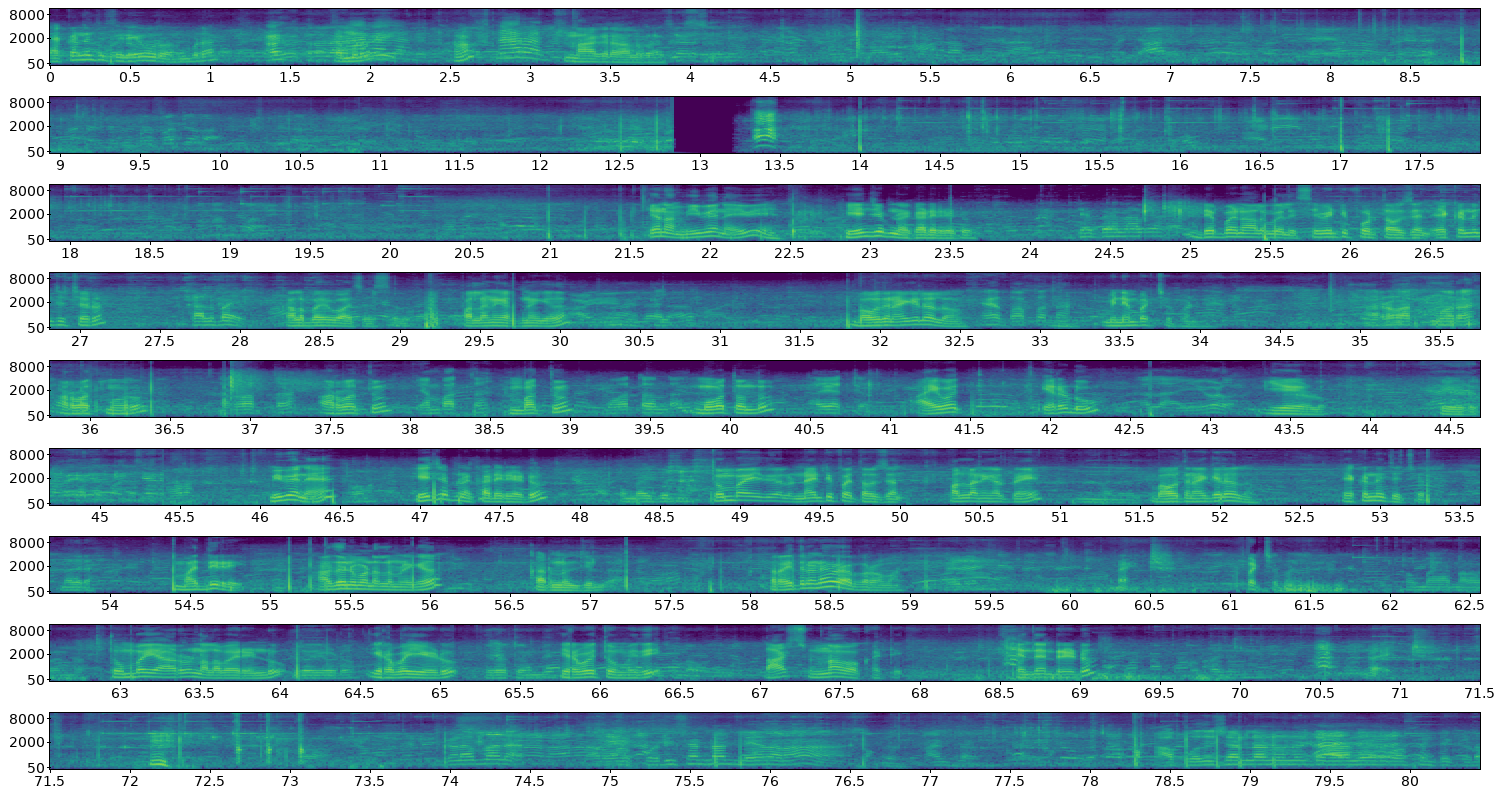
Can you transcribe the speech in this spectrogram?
ఎక్కడి నుంచి సార్? ఏ ఊరు? తమ్ముడా? తమ్ముడు నాగరాల నాగరాలు ఏనా మీవేనా ఇవి? ఏం చెప్పినారు కడి రేటు? డెబ్బై నాలుగు డెబ్బై నాలుగు వేలు సెవెంటీ ఫోర్ థౌసండ్ ఎక్కడి నుంచి వచ్చారు కలబాయ్ కలబాయి వాచెస్ పళ్ళని కలిపినాయి కదా బౌద్ధ కిలోలో ಬಾಪತ మీ నెంబర్ చెప్పండి ಅರವತ್ಮೂರ ಅರವತ್ತ್ಮೂರು ಅರವತ್ತ ಅರವತ್ತು ಎಂಬತ್ತ ಎಂಬತ್ತು ಮೂವತ್ತೊಂದು ಮೂವತ್ತೊಂದು ಐವತ್ತೇಳು ಐವತ್ತು ಎರಡು ಅಲ್ಲ ಏಳು ఏడు ఏడు మీవేనే ఏం చెప్పిన కడి రేటు తొంభై తొంభై ఐదు వేలు నైంటీ ఫైవ్ థౌసండ్ పళ్ళని కలిపినాయి బౌద్ధ కిలోలు ఎక్కడి నుంచి వచ్చారు మధుర మద్దిరి ఆదోని మండలం కదా? కర్నూలు జిల్లా. రైతులనే వ్యాపారమా? రైట్. ఇప్పుడు చెప్పండి. తొంభై ఆరు నలభై రెండు ఇరవై ఏడు ఇరవై ఏడు ఇరవై తొమ్మిది ఇరవై తొమ్మిది లాస్ట్ సున్నా ఒకటి. ఎంతండి రేటు? రైట్. పొజిషన్ లేదనా ఆ పొజిషన్లో ఉంటే రాని వస్తుంటే ఇక్కడ.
